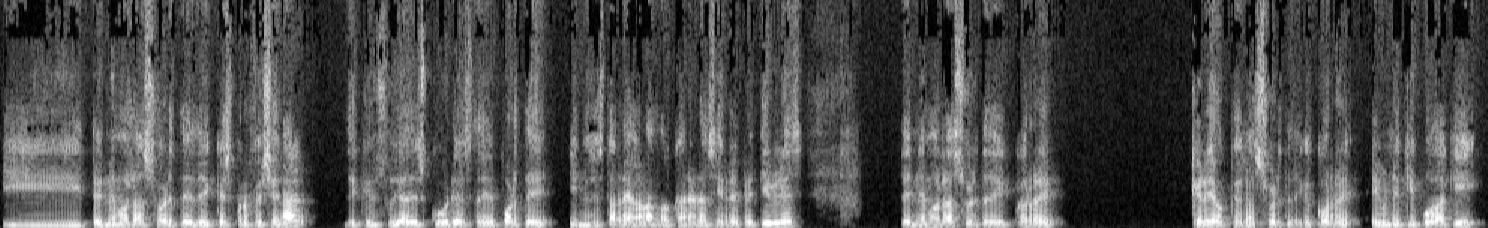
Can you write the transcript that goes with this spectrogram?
Y tenemos la suerte de que es profesional, de que en su día descubrió este deporte y nos está regalando carreras irrepetibles. Tenemos la suerte de que corre, creo que es la suerte de que corre en un equipo de aquí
